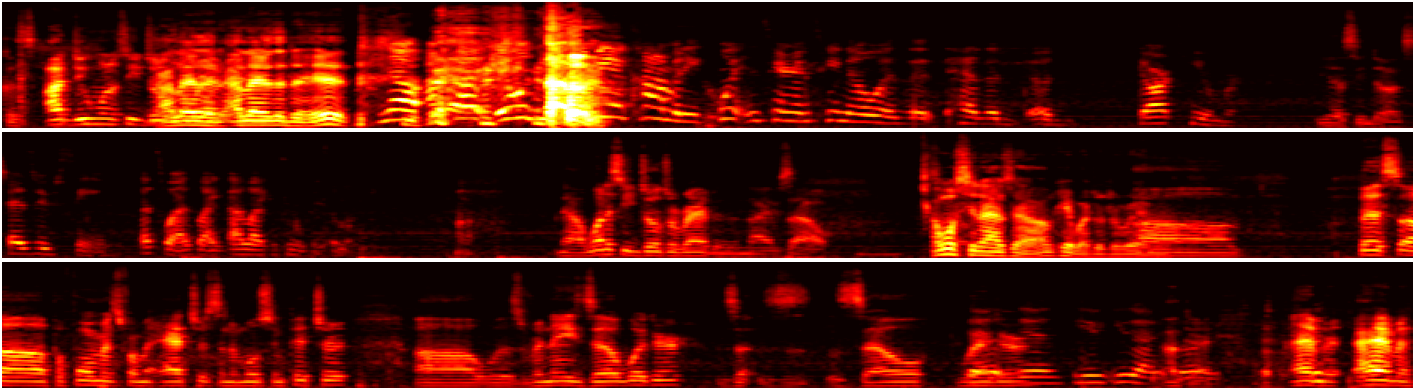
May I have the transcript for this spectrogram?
Because I do want to see Jojo I let it. I let it at the end. No, I'm sorry. It was meant to be a comedy. Quentin Tarantino is a, has a, a dark humor, Yes, he does. as we've seen. That's why it's like I like his movies so much. Now I want to see Jojo Rabbit and Knives Out. I want to see Knives Out. I don't care about Jojo Rabbit. Um, best uh, performance from an actress in a motion picture uh, was Renee Zellweger. Z- Z- Zellweger. Yeah, you, you got it. Okay. I haven't I haven't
